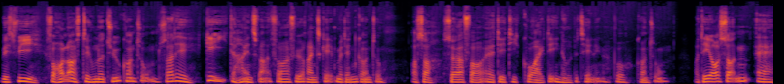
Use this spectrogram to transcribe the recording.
Hvis vi forholder os til 120-kontoen, så er det GI, der har ansvaret for at føre regnskab med denne konto, og så sørge for, at det er de korrekte indudbetalinger på kontoen. Og det er også sådan, at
